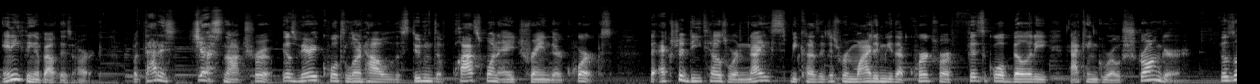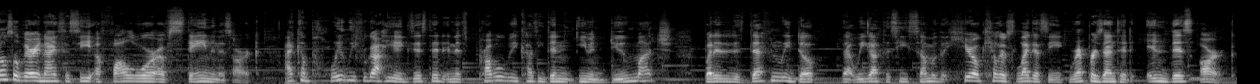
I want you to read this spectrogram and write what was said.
anything about this arc, but that is just not true. It was very cool to learn how the students of Class 1A train their quirks. The extra details were nice because it just reminded me that quirks are a physical ability that can grow stronger. It was also very nice to see a follower of Stain in this arc. I completely forgot he existed and it's probably because he didn't even do much, but it is definitely dope that we got to see some of the hero killer's legacy represented in this arc.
